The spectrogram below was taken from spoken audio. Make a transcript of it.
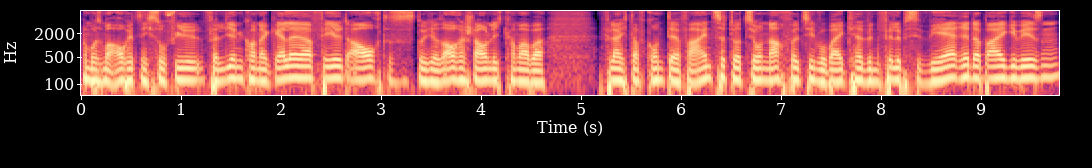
Da muss man auch jetzt nicht so viel verlieren. Conor Gallagher fehlt auch, das ist durchaus auch erstaunlich, kann man aber vielleicht aufgrund der Vereinssituation nachvollziehen, wobei Calvin Phillips wäre dabei gewesen.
